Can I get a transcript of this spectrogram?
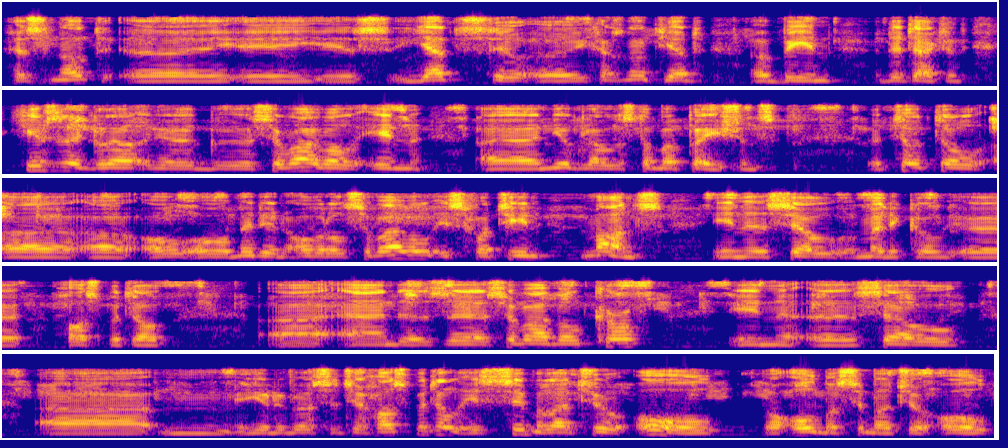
has not uh, is yet still uh, has not yet uh, been detected. Here's the survival in new glioblastoma patients. The total or median overall survival is 14 months in a Seoul Medical Hospital. And the survival curve in Seoul mm, University Hospital is similar to all, or almost similar to all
